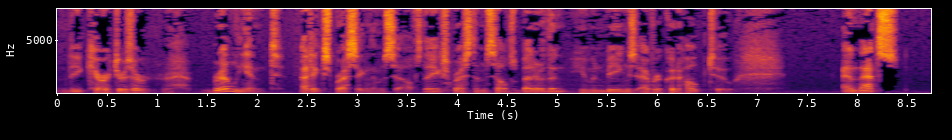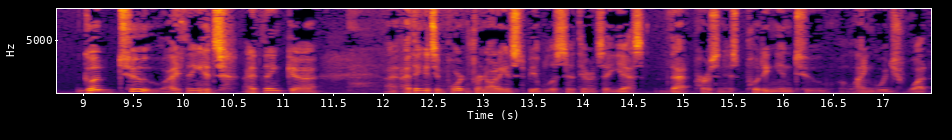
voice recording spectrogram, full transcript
the characters are brilliant at expressing themselves. They express themselves better than human beings ever could hope to and that's good too. I think it's I think uh, I think it's important for an audience to be able to sit there and say, yes, that person is putting into language what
